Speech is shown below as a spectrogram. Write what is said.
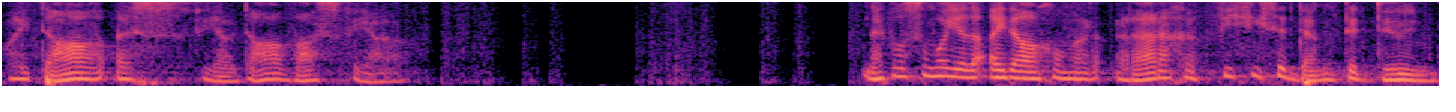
hoe hy daar is vir jou, daar was vir jou. En ek wil sommer julle uitdaag om 'n regte fisiese ding te doen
